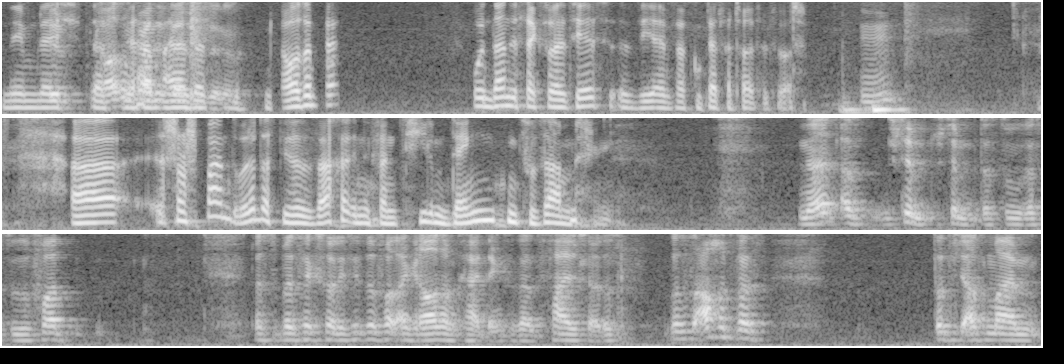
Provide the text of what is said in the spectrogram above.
Nämlich, ja, dass wir haben einerseits Grausamkeit und dann die Sexualität, die einfach komplett verteufelt wird. Mhm. Äh, schon spannend, oder? Dass diese Sache in infantilem Denken zusammenhängt. Ne, also stimmt, stimmt, dass du, dass du sofort, dass du bei Sexualität sofort an Grausamkeit denkst und ganz falsch. Das, das ist auch etwas, das ich aus meinem,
